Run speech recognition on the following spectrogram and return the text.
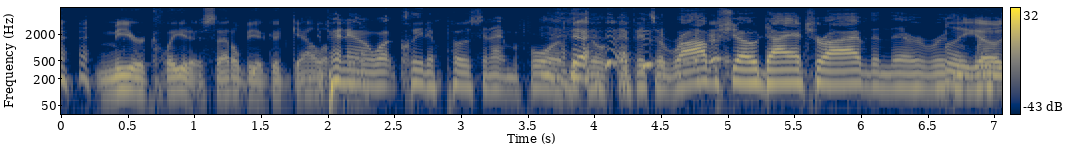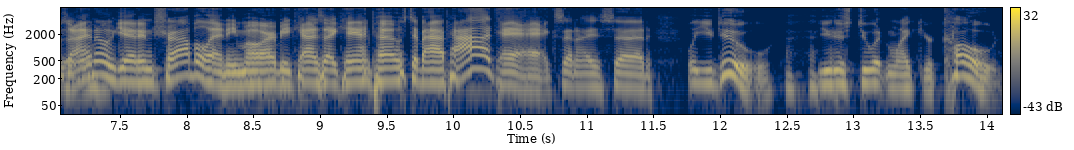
me or Cletus? That'll be a good gallop. Depending on what Cletus posts the night before. If it's a, if it's a Rob show diatribe, then they're Well, rooting he for goes. I don't get in trouble anymore because I can't post about politics. And I said, Well, you do. You just do it in like your code,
